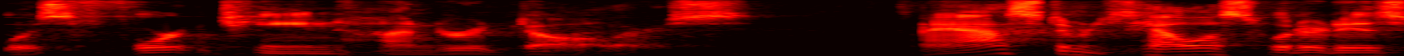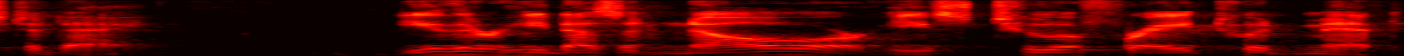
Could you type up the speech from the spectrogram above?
was $1,400. I asked him to tell us what it is today. Either he doesn't know or he's too afraid to admit,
